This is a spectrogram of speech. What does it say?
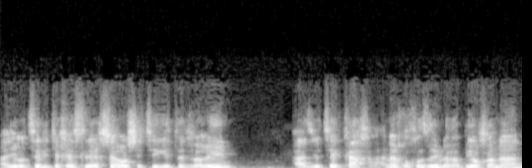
אני רוצה להתייחס לאיך שהראש הציג את הדברים, אז יוצא ככה. אנחנו חוזרים לרבי יוחנן,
